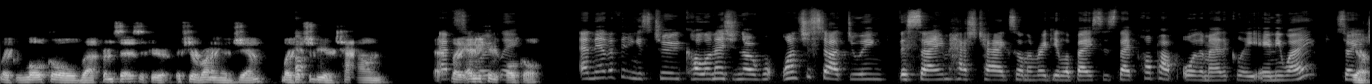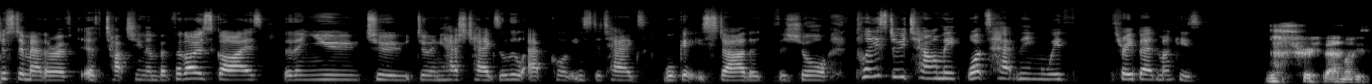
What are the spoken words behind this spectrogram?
like local references if you're if you're running a gym. Like Oh. it should be your town, like anything local. And the other thing is too, Colin, as you know, once you start doing the same hashtags on a regular basis, they pop up automatically anyway. So Yeah. you're just a matter of, of touching them. But for those guys that are new to doing hashtags, a little app called InstaTags will get you started for sure. Please do tell me what's happening with Three Bad Monkeys. The three bad monkeys.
